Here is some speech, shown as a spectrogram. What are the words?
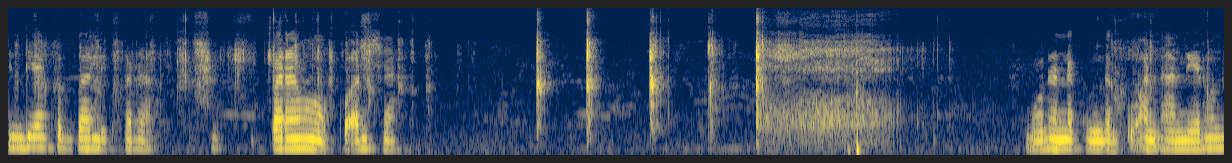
Hindi yan pagbalik para para mo kuan siya. Wala na kung nagkuan ani ron.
